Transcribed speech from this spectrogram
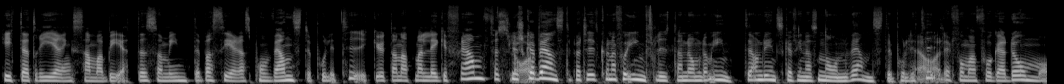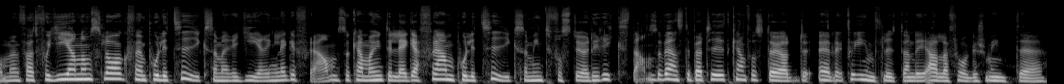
hitta ett regeringssamarbete som inte baseras på en vänsterpolitik utan att man lägger fram förslag. Hur ska Vänsterpartiet kunna få inflytande om, de inte, om det inte ska finnas någon vänsterpolitik? Ja, det får man fråga dem om. Men för att få genomslag för en politik som en regering lägger fram så kan man ju inte lägga fram politik som inte får stöd i riksdagen. Så Vänsterpartiet kan få stöd eller inflytande i alla frågor som inte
